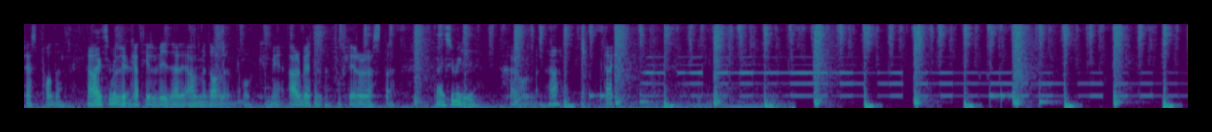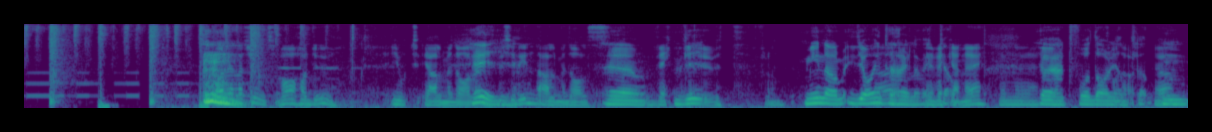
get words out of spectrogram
Presspodden. Ja, Tack så och lycka till vidare i Almedalen och med arbetet att få fler att rösta Tack så mycket. i Skärholmen. Ja, tack. Ja, Lennart Schultz, vad har du gjort i Almedalen? Hej. Hur ser din Almedalsvecka Eh, vi, ut? Från, min jag är inte här hela i veckan. Nej, men, eh, Jag är här två dagar Två dagar, egentligen. ja. Mm.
